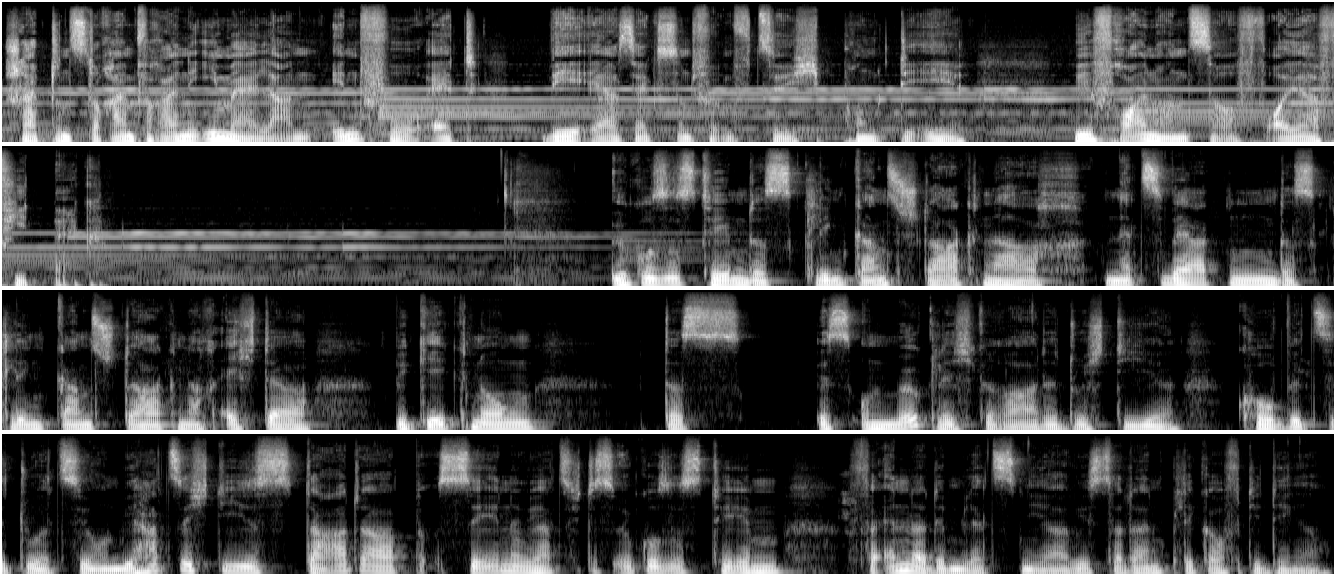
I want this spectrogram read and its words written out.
schreibt uns doch einfach eine E-Mail an info@wr56.de. Wir freuen uns auf euer Feedback. Ökosystem, das klingt ganz stark nach Netzwerken, das klingt ganz stark nach echter Begegnung. Das ist unmöglich gerade durch die Covid-Situation. Wie hat sich die Startup-Szene, wie hat sich das Ökosystem verändert im letzten Jahr? Wie ist da dein Blick auf die Dinge?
